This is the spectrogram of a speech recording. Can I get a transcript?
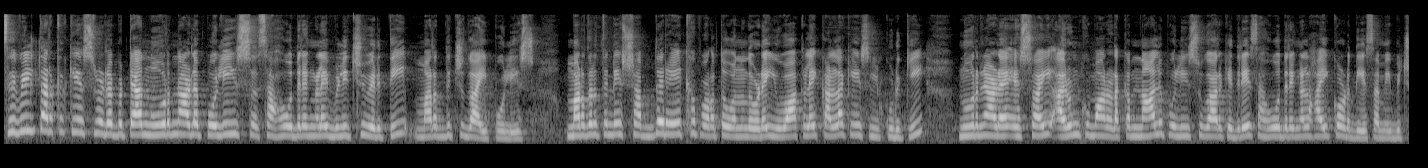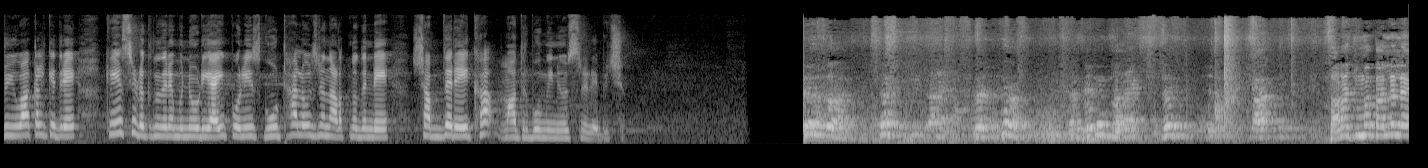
സിവിൽ തർക്ക കേസിലിടപെട്ട നൂറിനാട് പോലീസ് സഹോദരങ്ങളെ വിളിച്ചു വരുത്തി മർദ്ദിച്ചതായി പോലീസ്. മർദ്ദനത്തിന്റെ ശബ്ദരേഖ പുറത്തു വന്നതോടെ യുവാക്കളെ കള്ളക്കേസിൽ കുടുക്കി നൂറിനാട് എസ് ഐ അരുൺകുമാർ അടക്കം നാല് പോലീസുകാർക്കെതിരെ സഹോദരങ്ങൾ ഹൈക്കോടതിയെ സമീപിച്ചു. യുവാക്കൾക്കെതിരെ കേസെടുക്കുന്നതിന് മുന്നോടിയായി പോലീസ് ഗൂഢാലോചന നടത്തുന്നതിന്റെ ശബ്ദരേഖ മാതൃഭൂമി ന്യൂസിന് ലഭിച്ചു. സാറേ ചുമ്മാ തല്ലല്ലേ?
